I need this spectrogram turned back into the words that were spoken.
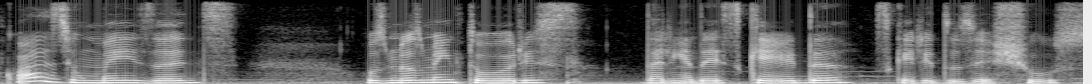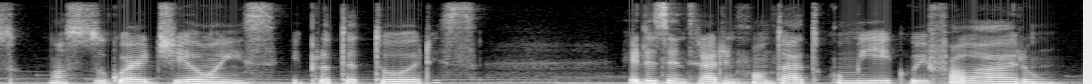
quase um mês antes, os meus mentores da linha da esquerda, os queridos Exus, nossos guardiões e protetores, eles entraram em contato comigo e falaram:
